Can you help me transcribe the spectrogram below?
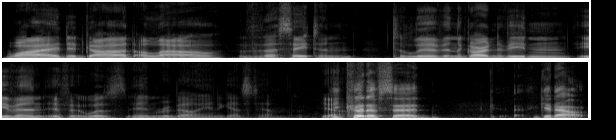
Why did God allow the Satan to live in the Garden of Eden, even if it was in rebellion against him? Yeah. He could have said, "Get out.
